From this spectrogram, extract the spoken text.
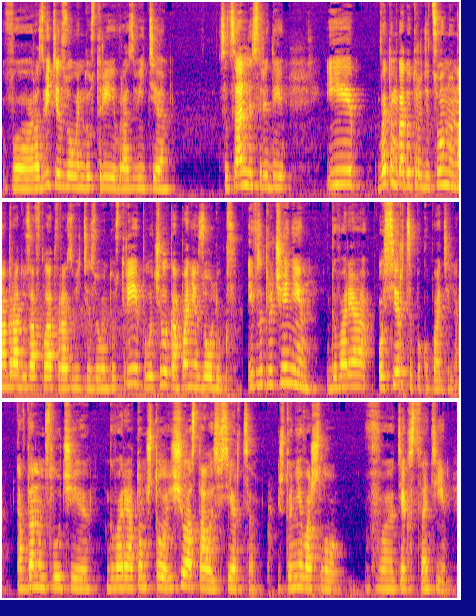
в развитие зооиндустрии, в развитие социальной среды. И в этом году традиционную награду за вклад в развитие зооиндустрии получила компания Zoolux. И в заключении, говоря о сердце покупателя, а в данном случае говоря о том, что еще осталось в сердце и что не вошло в текст статьи,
